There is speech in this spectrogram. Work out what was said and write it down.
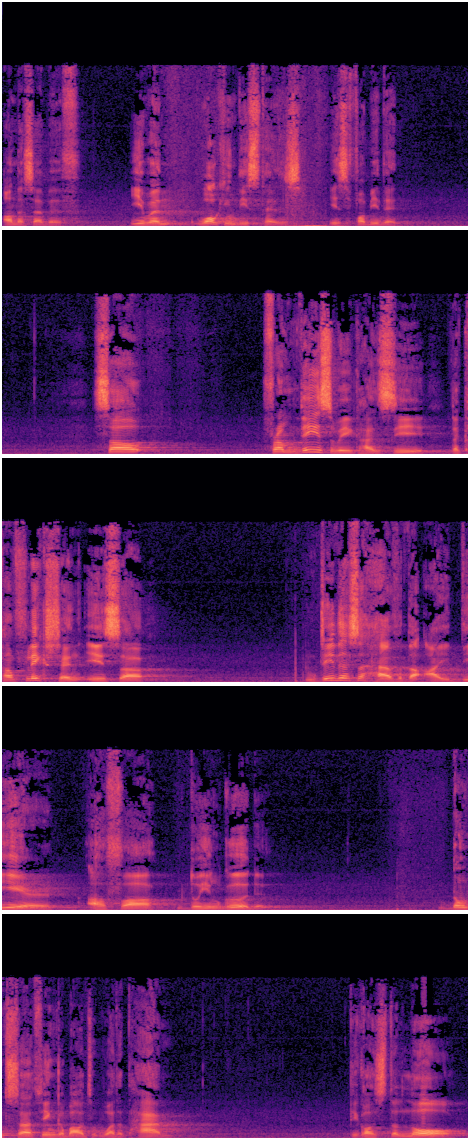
on the Sabbath. Even walking distance is forbidden. So from this, we can see the confliction is uh, Jesus have the idea of uh, doing good. Don't uh, think about what time, because the law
